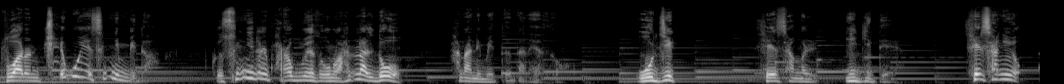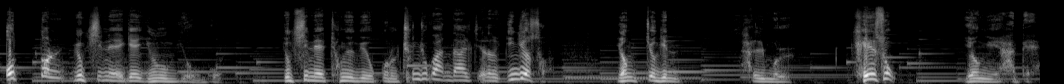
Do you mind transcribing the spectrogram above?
부활은 최고의 승리입니다. 그 승리를 바라보면서 오늘 한날도 하나님의 뜻 안에서 오직 세상을 이기되 세상이 어떤 육신에게 유혹이 오고 육신의 정욕의 욕구를 충족한다 할지라도 이겨서 영적인 삶을 계속 영위하되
